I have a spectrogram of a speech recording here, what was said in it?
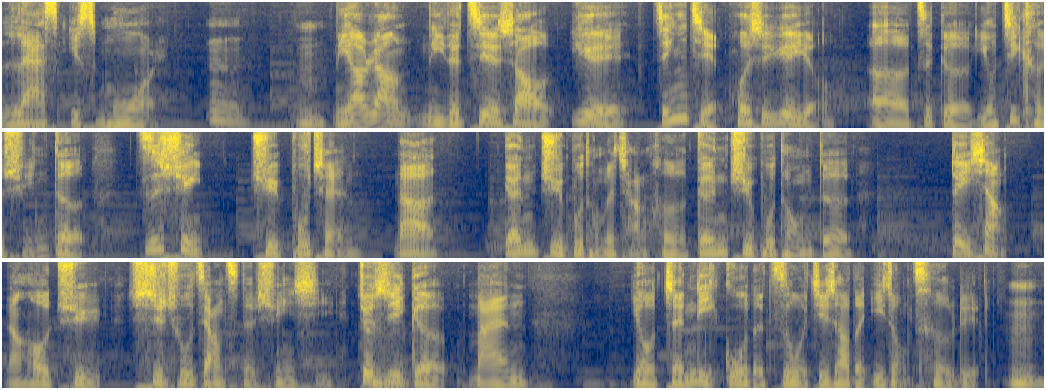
less is more，嗯，你要让你的介绍越精简，或是越有呃这个有迹可循的资讯去铺陈。那根据不同的场合，根据不同的对象，然后去试出这样子的讯息，就是一个蛮有整理过的自我介绍的一种策略。嗯。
